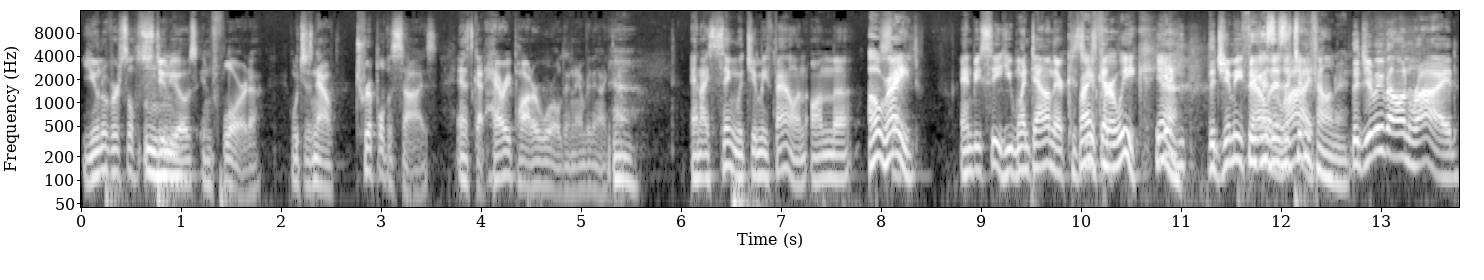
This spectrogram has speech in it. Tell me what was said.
Universal Mm-hmm. Studios in Florida, which is now triple the size, and it's got Harry Potter World and everything like Yeah. that. And I sing with Jimmy Fallon on the Oh, set. right. NBC. He went down there because Right, he's got, for a week, yeah. he- the Jimmy Because Fallon there's a. Jimmy Fallon ride. The Jimmy Fallon ride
